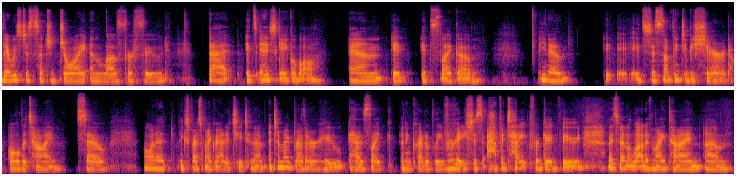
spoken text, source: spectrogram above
there was just such a joy and love for food that it's inescapable. And it it's like a you know it, it's just something to be shared all the time. So i want to express my gratitude to them and to my brother who has like an incredibly voracious appetite for good food. I spent a lot of my time um,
